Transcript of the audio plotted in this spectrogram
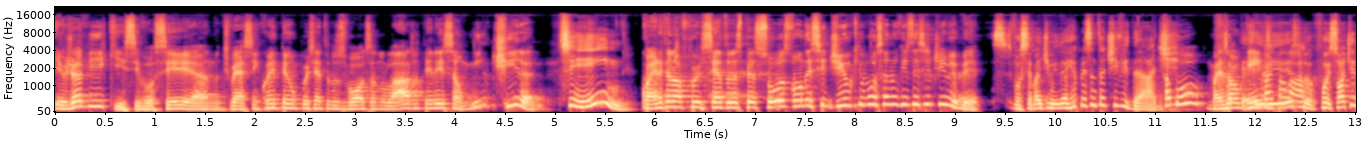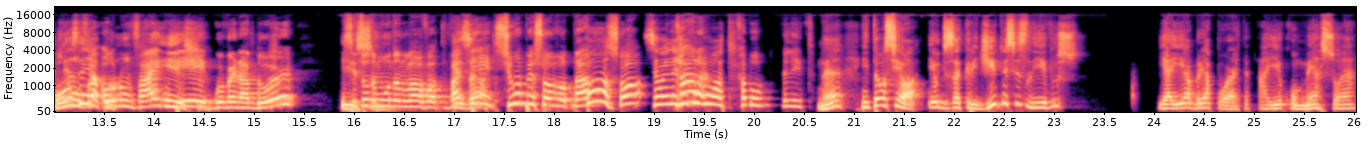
Eu já vi que se você ah, não tiver 51% dos votos anulados, não tem eleição. Mentira! Sim, 49% das pessoas vão decidir o que você não quis decidir, bebê. você vai diminuir a representatividade. Acabou. Mas alguém vai estar lá. Isso, Foi só te Ou dizer não, vai, ou não vai ter Isso. governador se Isso. todo mundo anular o voto. Vai Exato. ter. Se uma pessoa votar, Pô, só. Você vai eleger Cara, por voto. Acabou. Eleito. né? Então, assim, ó, eu desacredito esses livros e aí abri a porta. Aí eu começo a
